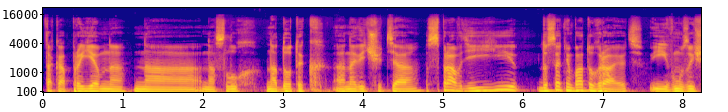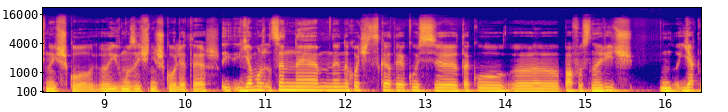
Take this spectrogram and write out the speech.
така приємна на, на слух, на дотик, на відчуття. Справді її. Достатньо багато грають і в музичній школі, і в музичній школі теж. Я можу це не не, не хочеться сказати якусь е, таку е, пафосну річ як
